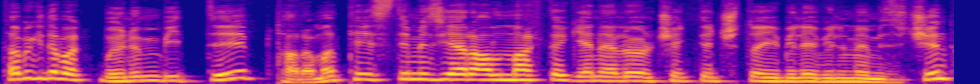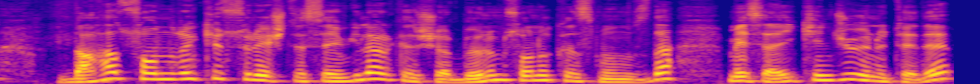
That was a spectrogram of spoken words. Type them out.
Tabii ki de bak bölüm bitti. Tarama testimiz yer almakta genel ölçekte çıtayı bilebilmemiz için. Daha sonraki süreçte sevgili arkadaşlar bölüm sonu kısmımızda mesela ikinci ünitede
